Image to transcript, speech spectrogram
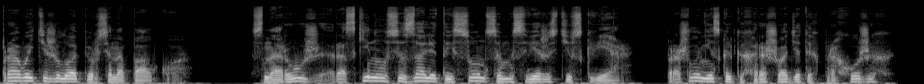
правой тяжело оперся на палку. Снаружи раскинулся залитый солнцем и свежестью сквер. Прошло несколько хорошо одетых прохожих,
